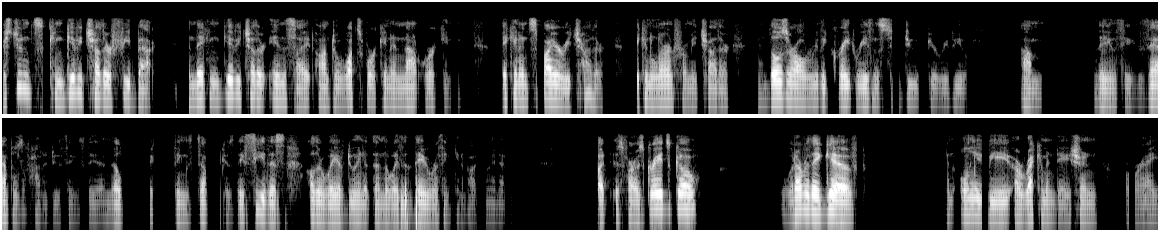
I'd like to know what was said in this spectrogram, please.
your students can give each other feedback and they can give each other insight onto what's working and not working. They can inspire each other. They can learn from each other. And those are all really great reasons to do peer review. Um, they can see examples of how to do things and they'll pick things up because they see this other way of doing it than the way that they were thinking about doing it. But as far as grades go, whatever they give can only be a recommendation or a,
